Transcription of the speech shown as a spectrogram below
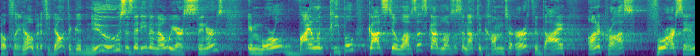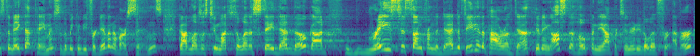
Hopefully, no, but if you don't, the good news is that even though we are sinners, immoral, violent people, God still loves us. God loves us enough to come to earth to die on a cross for our sins, to make that payment so that we can be forgiven of our sins. God loves us too much to let us stay dead, though. God raised his son from the dead, defeating the power of death, giving us the hope and the opportunity to live forever.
